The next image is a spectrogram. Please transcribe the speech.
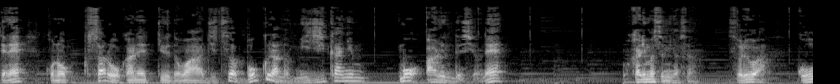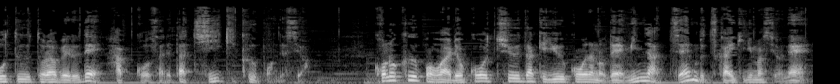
でね、この腐るお金っていうのは、実は僕らの身近にもあるんですよね。わかります？皆さん。それは GoTo トラベルで発行された地域クーポンですよ。このクーポンは旅行中だけ有効なので、みんな全部使い切りますよね。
